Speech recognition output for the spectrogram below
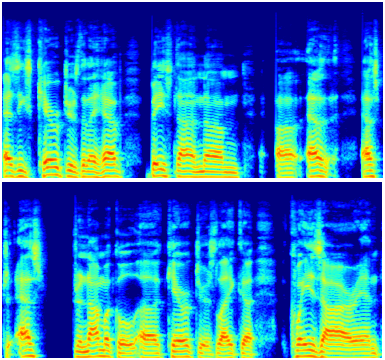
as these characters that I have based on um, uh, ast- astronomical uh, characters like uh, quasar and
